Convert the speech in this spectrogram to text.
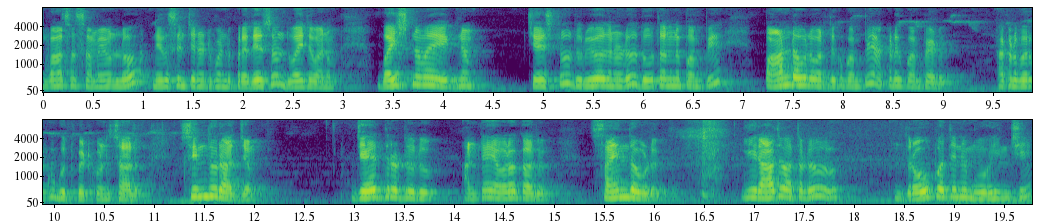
వాస సమయంలో నివసించినటువంటి ప్రదేశం ద్వైతవనం. వైష్ణవ యజ్ఞం చేస్తూ దుర్యోధనుడు దూతలను పంపి పాండవుల వద్దకు పంపి అక్కడికి పంపాడు. అక్కడ వరకు గుర్తుపెట్టుకోండి చాలు. సింధు రాజ్యం. జయద్రథుడు అంటే ఎవరో కాదు సైంధవుడు. ఈ రాజు అతడు ద్రౌపదిని మోహించి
